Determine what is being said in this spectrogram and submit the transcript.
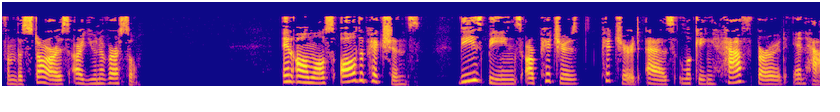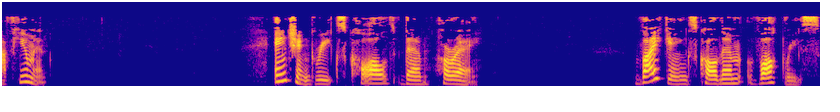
from the stars are universal. In almost all depictions, these beings are pictured, pictured as looking half bird and half human. Ancient Greeks called them Horae. Vikings called them Valkyries.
